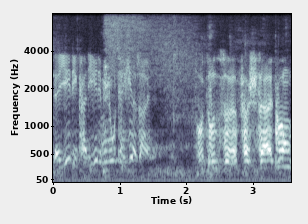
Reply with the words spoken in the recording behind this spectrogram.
Der Jedi kann jede Minute hier sein. Und unsere Verstärkung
